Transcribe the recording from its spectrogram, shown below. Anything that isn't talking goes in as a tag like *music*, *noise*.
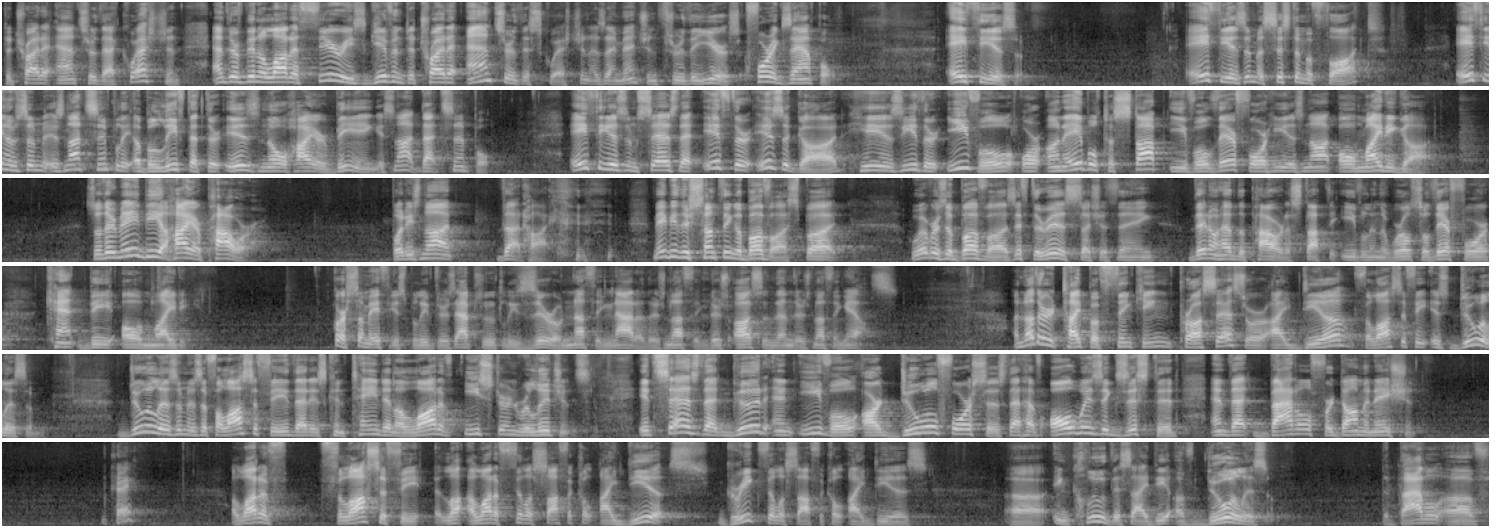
to try to answer that question. And there have been a lot of theories given to try to answer this question, as I mentioned, through the years. For example, atheism. Atheism, a system of thought, Atheism is not simply a belief that there is no higher being, it's not that simple. Atheism says that if there is a God, He is either evil or unable to stop evil, therefore He is not Almighty God. So there may be a higher power, but He's not that high. *laughs* Maybe there's something above us, but whoever's above us, if there is such a thing, they don't have the power to stop the evil in the world, so therefore can't be almighty. Of course, some atheists believe there's absolutely zero, nothing, nada, there's nothing. There's us and then there's nothing else. Another type of thinking process or idea, philosophy, is dualism. Dualism is a philosophy that is contained in a lot of Eastern religions it says that good and evil are dual forces that have always existed and that battle for domination. Okay? A lot of philosophy, a lot of philosophical ideas, Greek philosophical ideas uh, include this idea of dualism, the battle of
